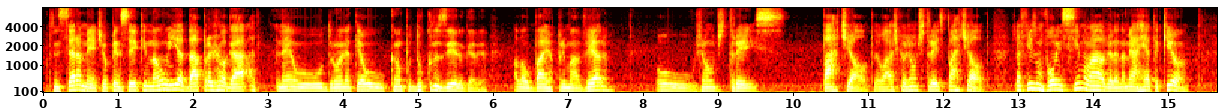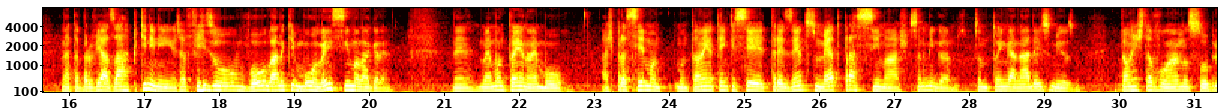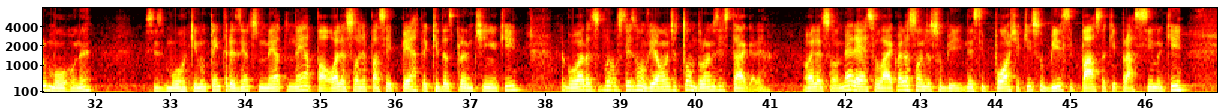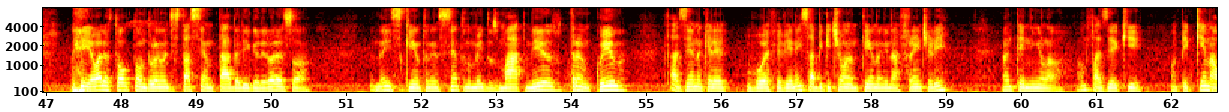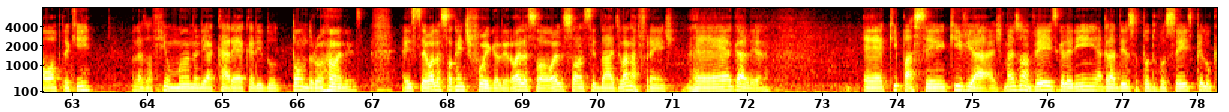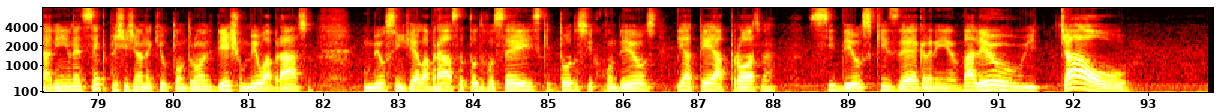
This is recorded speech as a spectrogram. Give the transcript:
Sinceramente, eu pensei que não ia dar para jogar né, o drone até o campo do Cruzeiro, galera. Olha lá o bairro Primavera ou João de Três, parte alta. Eu acho que é o João de Três, parte alta. Já fiz um voo em cima lá, galera, na minha reta aqui, ó. Né, tá para ver as árvores pequenininhas. Já fiz um voo lá naquele morro, lá em cima lá, galera. Né? Não é montanha, não, é morro. Acho que para ser montanha tem que ser 300 metros para cima, acho, se eu não me engano. Se eu não estou enganado, é isso mesmo. Então a gente está voando sobre o morro, né? Esses morros aqui não tem 300 metros nem a pau. Olha só, já passei perto aqui das plantinhas aqui. Agora vocês vão ver aonde o Tom Drones está, galera. Olha só, merece o like. Olha só onde eu subi. Nesse poste aqui, subi esse passo aqui para cima aqui. E olha só o Tom Drone onde está sentado ali, galera. Olha só. Eu nem esquento, né? Sento no meio dos matos mesmo, tranquilo. Fazendo aquele voo FV. Nem sabia que tinha uma antena ali na frente ali. Anteninha lá, ó. Vamos fazer aqui uma pequena órbita aqui. Olha só, filmando ali a careca ali do Tom Drones. É isso aí, olha só que a gente foi, galera. Olha só, olha só a cidade lá na frente. É, galera. É, que passeio, que viagem. Mais uma vez, galerinha, agradeço a todos vocês pelo carinho, né? Sempre prestigiando aqui o Tom Drone. Deixo o meu abraço, o meu singelo abraço a todos vocês. Que todos fiquem com Deus e até a próxima, se Deus quiser, galerinha. Valeu e tchau!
